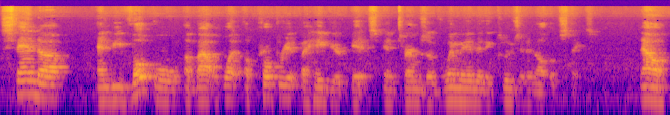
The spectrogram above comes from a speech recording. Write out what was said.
stand up and be vocal about what appropriate behavior is in terms of women and inclusion and all those things. Now,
